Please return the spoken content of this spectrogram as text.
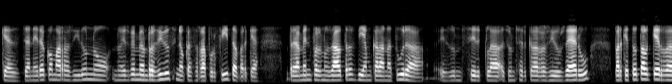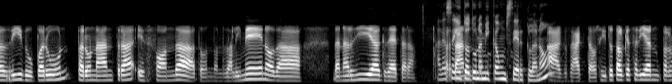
que es genera com a residu no, no és ben bé un residu, sinó que es reprofita, perquè realment per nosaltres diem que la natura és un cercle, és un cercle de residu zero, perquè tot el que és residu per un, per un altre és font de, doncs, doncs, d'aliment o de d'energia, etc. Ha de seguir tant, tot una mica un cercle, no? Ah, exacte. O sigui, tot el que serien, per,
